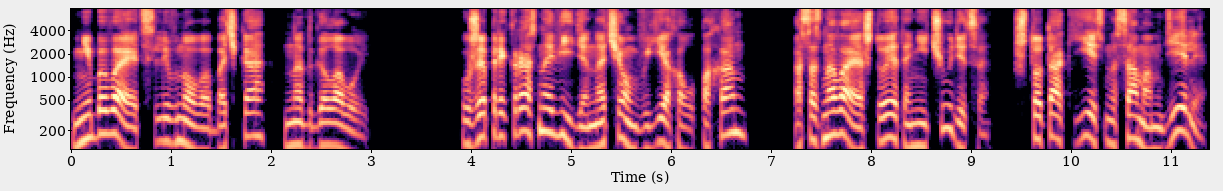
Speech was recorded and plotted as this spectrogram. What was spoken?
не бывает сливного бачка над головой. Уже прекрасно видя, на чем въехал пахан, осознавая, что это не чудится, что так есть на самом деле,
